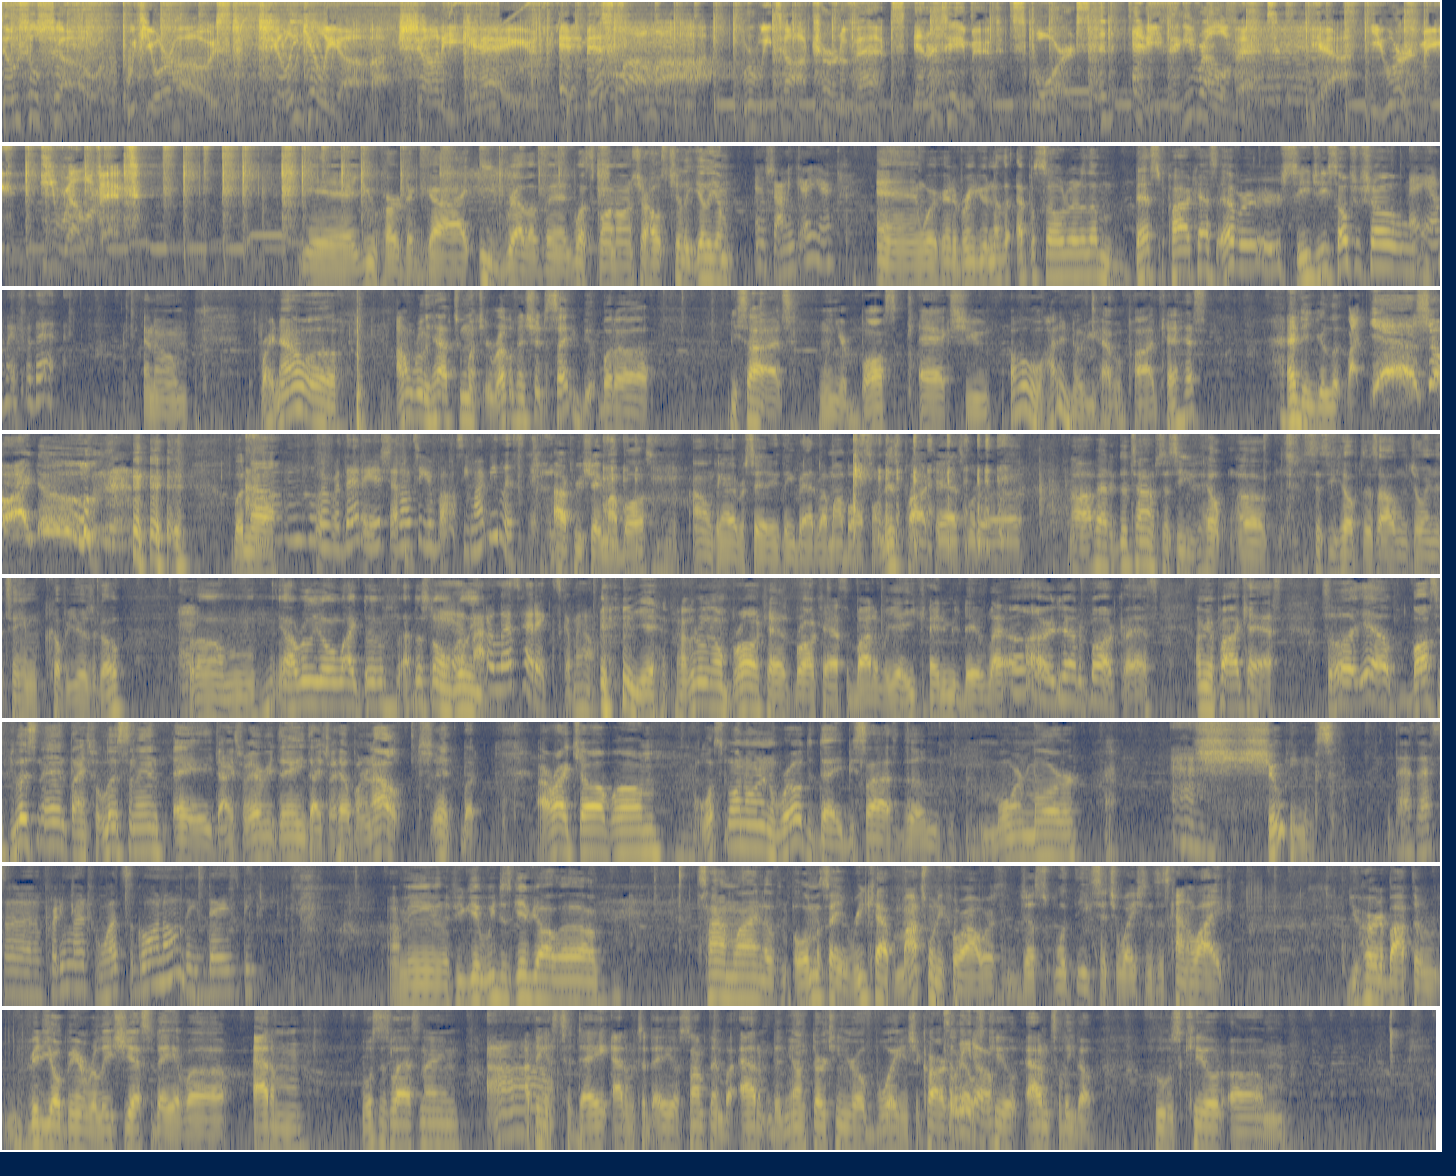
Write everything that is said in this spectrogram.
Social Show with your host, Chili Gilliam, Shawnee K, and Miss Lala, where we talk current events, entertainment, sports, and anything irrelevant. Yeah, you heard me. Irrelevant. Yeah, you heard the guy, irrelevant. What's going on? It's your host, Chili Gilliam, And Shawnee K here. and we're here to bring you another episode of the best podcast ever, CG Social Show. Hey, I'm here for that. And um, right now, uh, I don't really have too much irrelevant shit to say, but uh, besides, when your boss asks you, "Oh, I didn't know you have a podcast," and then you look like, "Yeah, sure I do," but no. Um, whoever that is, shout out to your boss. He might be listening. I appreciate my boss. I don't think I ever said anything bad about my boss on this podcast, but uh, no, I've had a good time since he helped uh, since he helped us out and joined the team a couple years ago. But um, yeah, I really don't like the. I just don't yeah, really. a lot of less headaches coming home. yeah, I really don't broadcast broadcast about it. But yeah, he came to me today. Was like, oh, I you had a broadcast. I mean, a podcast. So uh, yeah, boss, if you're listening, thanks for listening. Hey, thanks for everything. Thanks for helping it out. Shit, but all right, y'all. Um, what's going on in the world today besides the more and more shootings? That's that's uh, pretty much what's going on these days. Be- I mean, if you give, we just give y'all a timeline of, well, I'm gonna say recap of my 24 hours just with these situations. It's kind of like you heard about the video being released yesterday of uh Adam, what's his last name? I think it's today, Adam today or something. But Adam, the young 13 year old boy in Chicago that was killed, Adam Toledo, who was killed. um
